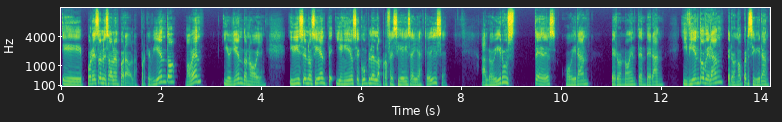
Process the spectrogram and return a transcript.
eh, por eso les hablo en parábolas, porque viendo no ven y oyendo no oyen. Y dice lo siguiente, y en ello se cumple la profecía de Isaías que dice, al oír ustedes, oirán, pero no entenderán, y viendo verán, pero no percibirán,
